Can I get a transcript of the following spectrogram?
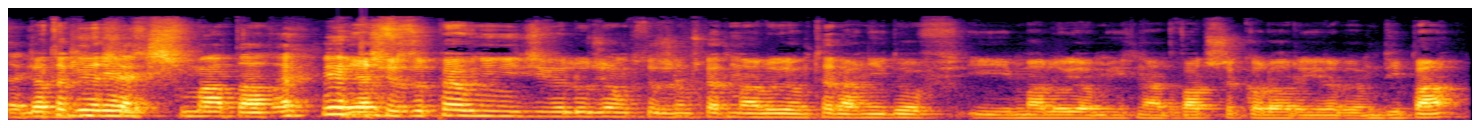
tak Dlatego ja się, jak szmata. Tak? Ja się zupełnie nie dziwię ludziom, którzy na przykład malują tyranidów i malują ich na dwa, trzy kolory i robią dipa,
